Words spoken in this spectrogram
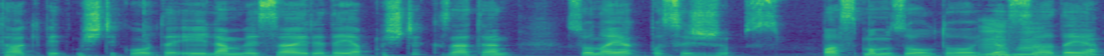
takip etmiştik. Orada eylem vesaire de yapmıştık. Zaten son ayak basıcı basmamız oldu o Yassıada'ya.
